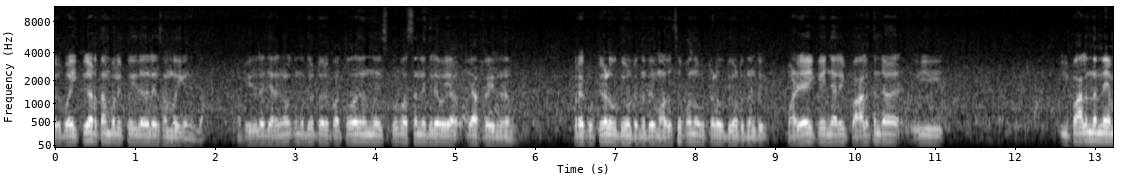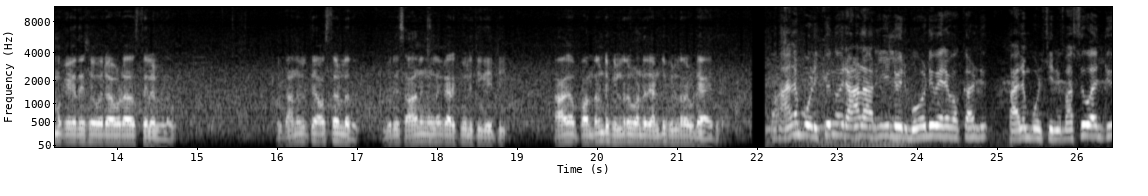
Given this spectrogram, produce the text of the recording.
ഒരു ബൈക്ക് കടത്താൻ പോലും ഇപ്പോൾ ഇതിലെ സമ്മതിക്കുന്നില്ല. അപ്പോൾ ഇതിലെ ജനങ്ങൾക്ക് ബുദ്ധിമുട്ട് ഒരു പത്ത് പതിനൊന്ന് സ്കൂൾ ബസ് തന്നെ ഇതിലെ യാത്ര ചെയ്യുന്നതാണ്. കുറേ കുട്ടികൾ ബുദ്ധിമുട്ടുന്നുണ്ട് മതത്തിൽ പോകുന്ന കുട്ടികൾ ബുദ്ധിമുട്ടുന്നുണ്ട്. മഴയായി കഴിഞ്ഞാൽ ഈ പാലത്തിന്റെ ഈ ഈ പാലം തന്നെ നമുക്ക് ഏകദേശം ഒരു അവിടെ അവസ്ഥയിലുള്ളത് ഇതാണ് ഇവിടുത്തെ അവസ്ഥ ഉള്ളത് ഇവർ സാധനങ്ങളിലും കരക്ക് വലിച്ച് കയറ്റി ആകെ പന്ത്രണ്ട് ഫിൽഡർ വേണ്ട രണ്ട് ഫിൽഡർ ഇവിടെ ആയത്. പാലം പൊളിക്കുന്ന ഒരാൾ അറിയില്ല ഒരു ബോർഡ് വരെ വെക്കാണ്ട് പാലം പൊളിച്ചിന്. ബസ് വന്നിട്ട്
